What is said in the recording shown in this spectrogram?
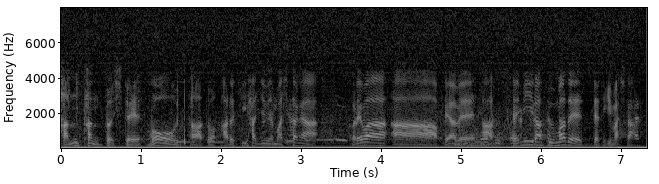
淡々としてもう打った後歩き始めましたがこれはあフェアウェイあセミラフまで出てきました。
